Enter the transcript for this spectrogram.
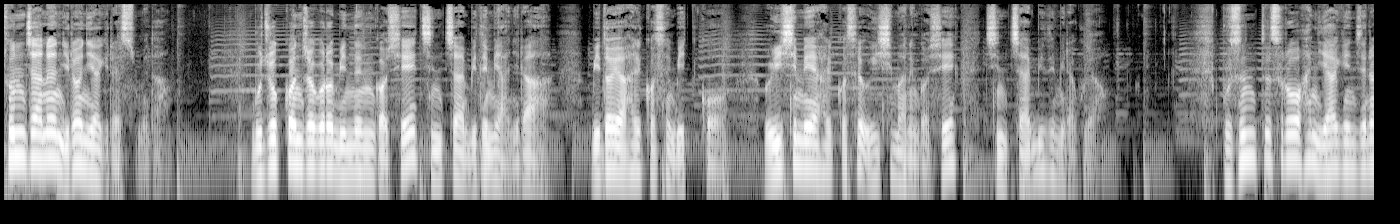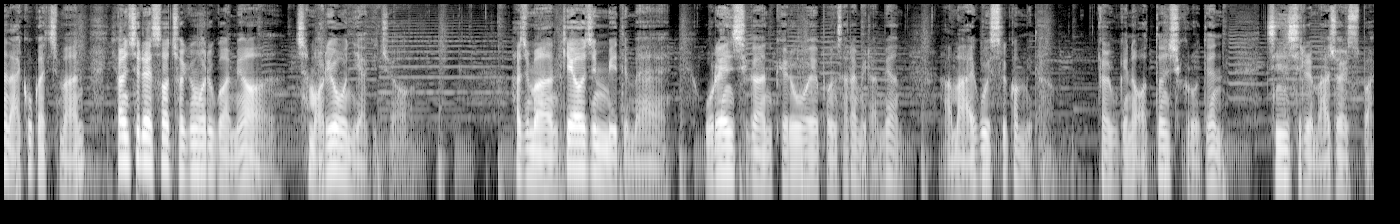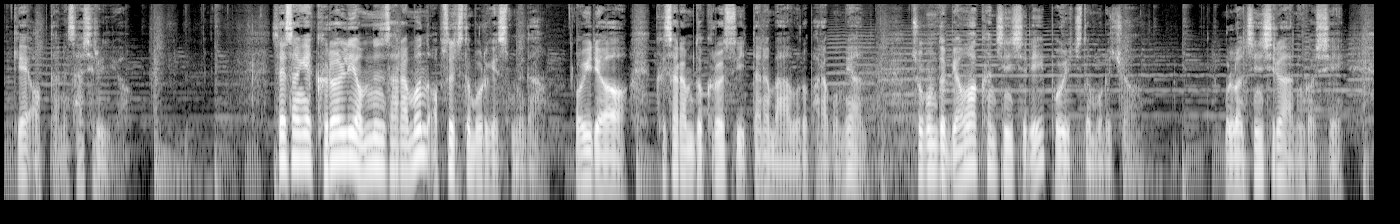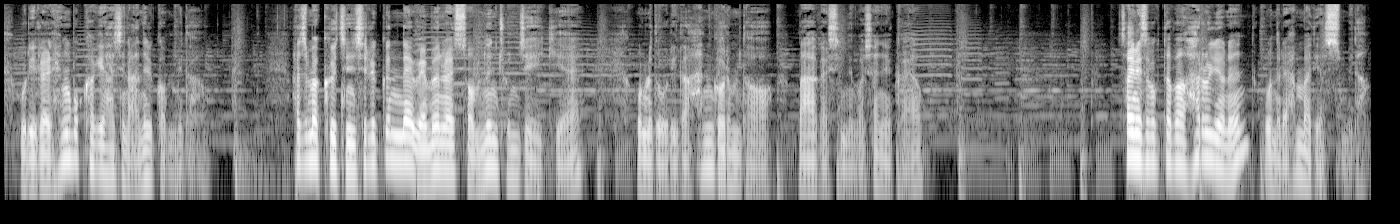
순자는 이런 이야기를 했습니다. 무조건적으로 믿는 것이 진짜 믿음이 아니라 믿어야 할 것을 믿고 의심해야 할 것을 의심하는 것이 진짜 믿음이라고요. 무슨 뜻으로 한 이야기인지는 알 것 같지만 현실에서 적용하려고 하면 참 어려운 이야기죠. 하지만 깨어진 믿음에 오랜 시간 괴로워해 본 사람이라면 아마 알고 있을 겁니다. 결국에는 어떤 식으로든 진실을 마주할 수밖에 없다는 사실을요. 세상에 그럴 리 없는 사람은 없을지도 모르겠습니다. 오히려 그 사람도 그럴 수 있다는 마음으로 바라보면 조금 더 명확한 진실이 보일지도 모르죠. 물론 진실을 아는 것이 우리를 행복하게 하진 않을 겁니다. 하지만 그 진실을 끝내 외면할 수 없는 존재이기에 오늘도 우리가 한 걸음 더 나아갈 수 있는 것이 아닐까요? 사인에서 복다방 하루를 여는 오늘의 한마디였습니다.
